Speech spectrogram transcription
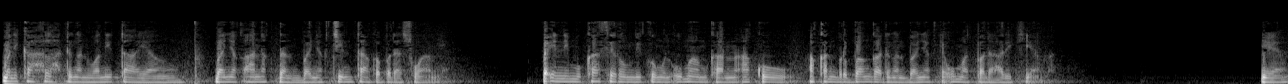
menikahlah dengan wanita yang banyak anak dan banyak cinta kepada suami fa inni mukathirun bikumul umam karena aku akan berbangga dengan banyaknya umat pada hari kiamat ya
